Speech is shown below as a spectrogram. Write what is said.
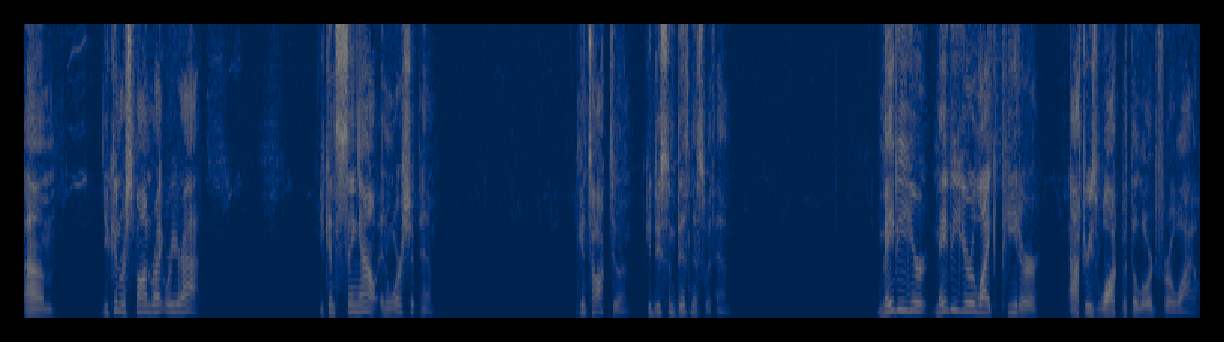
Um, you can respond right where you're at. You can sing out and worship Him. You can talk to him. You can do some business with him. Maybe you're maybe you're like Peter after he's walked with the Lord for a while.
